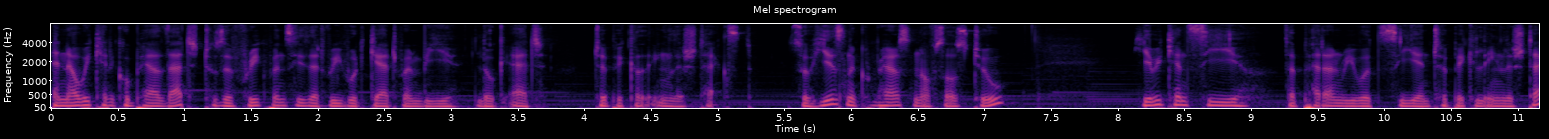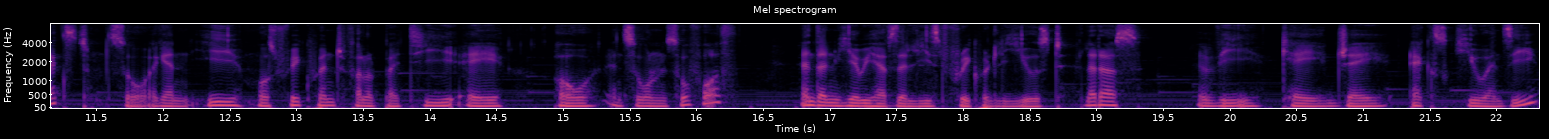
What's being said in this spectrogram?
And now we can compare that to the frequency that we would get when we look at typical English text. So here's a comparison of those two. Here we can see the pattern we would see in typical English text. So again, E most frequent, followed by T, A, O, and so on and so forth. And then here we have the least frequently used letters, V, K, J, X, Q, and Z.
